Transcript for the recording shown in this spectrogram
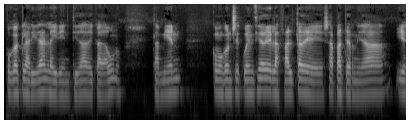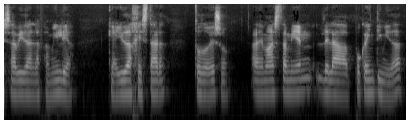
poca claridad en la identidad de cada uno. También como consecuencia de la falta de esa paternidad y esa vida en la familia que ayuda a gestar todo eso. Además también de la poca intimidad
